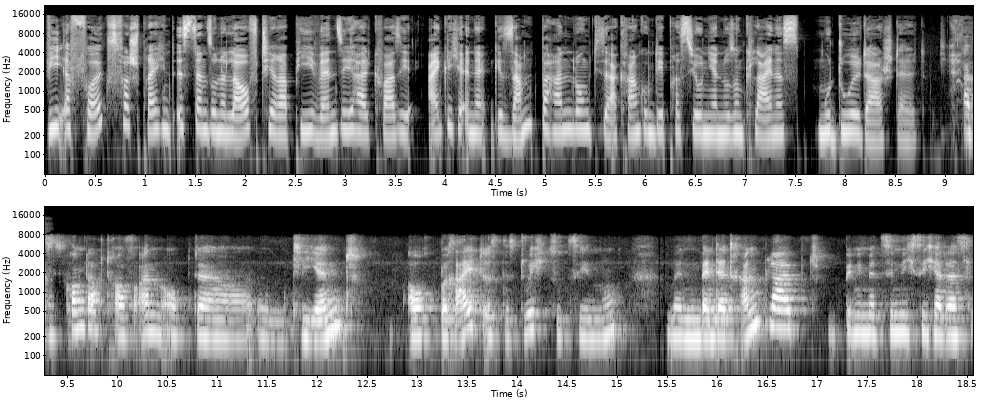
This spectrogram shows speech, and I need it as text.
wie erfolgsversprechend ist denn so eine Lauftherapie, wenn sie halt quasi eigentlich in der Gesamtbehandlung dieser Erkrankung Depression ja nur so ein kleines Modul darstellt? Also es kommt auch darauf an, ob der ähm, Klient auch bereit ist, das durchzuziehen. Ne? Wenn, wenn der dran bleibt, bin ich mir ziemlich sicher, dass,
